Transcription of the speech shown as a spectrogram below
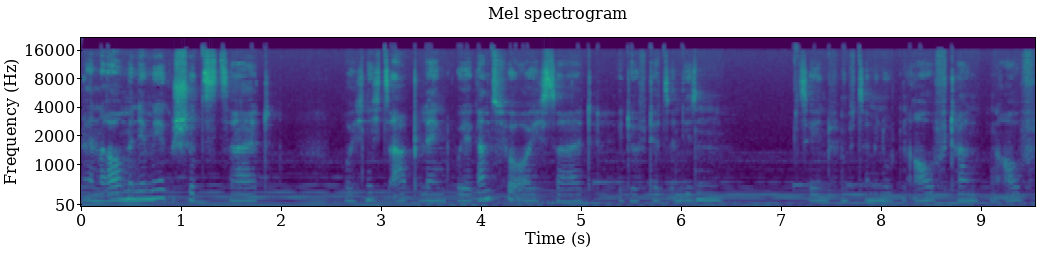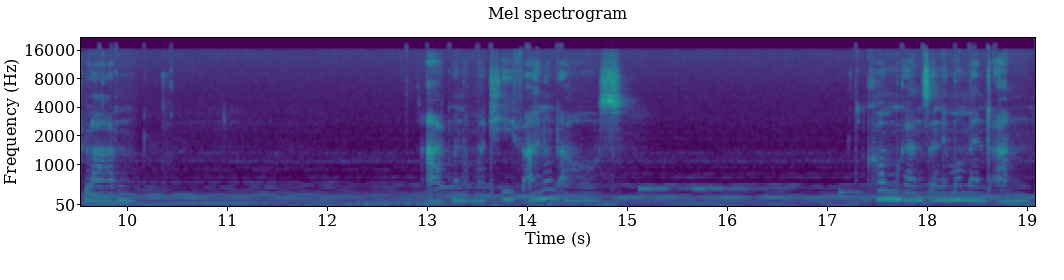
Einen Raum, in dem ihr geschützt seid, wo euch nichts ablenkt, wo ihr ganz für euch seid. Ihr dürft jetzt in diesen 10, 15 Minuten auftanken, aufladen. Atme nochmal tief ein und aus. Komm ganz in dem Moment an.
